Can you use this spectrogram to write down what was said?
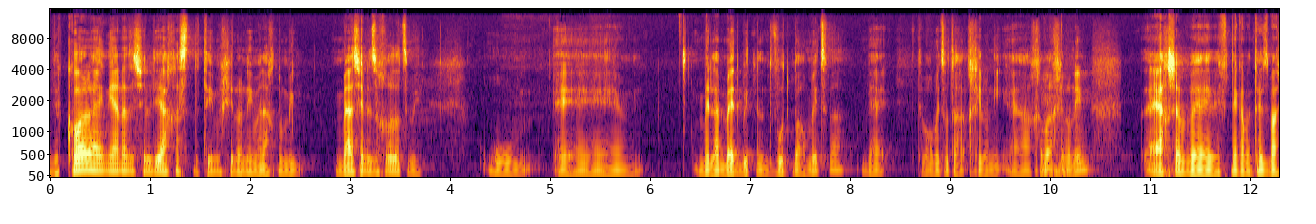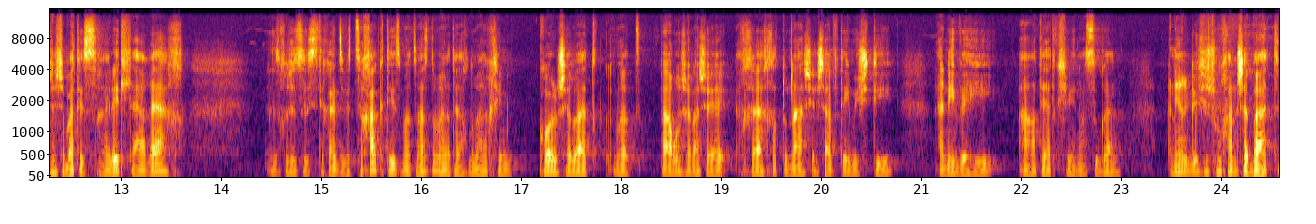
וכל העניין הזה של יחס דתיים חילונים, אנחנו, מאז שאני זוכר את עצמי, הוא אה, מלמד בהתנדבות בר מצווה, ואת הבר מצוות החילוני, החבר'ה החילונים. היה עכשיו, אה, לפני כמה, את היוזמה של שבת ישראלית, לארח. אני זוכר שהסתכלתי על זה וצחקתי, זאת אומרת, מה זאת אומרת? אנחנו מארחים כל שבת, זאת אומרת, פעם ראשונה שאחרי החתונה שישבתי עם אשתי, אני והיא, אמרתי לה, תקשיבי, אני לא מסוגל. אני רגיל שולחן שבת,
